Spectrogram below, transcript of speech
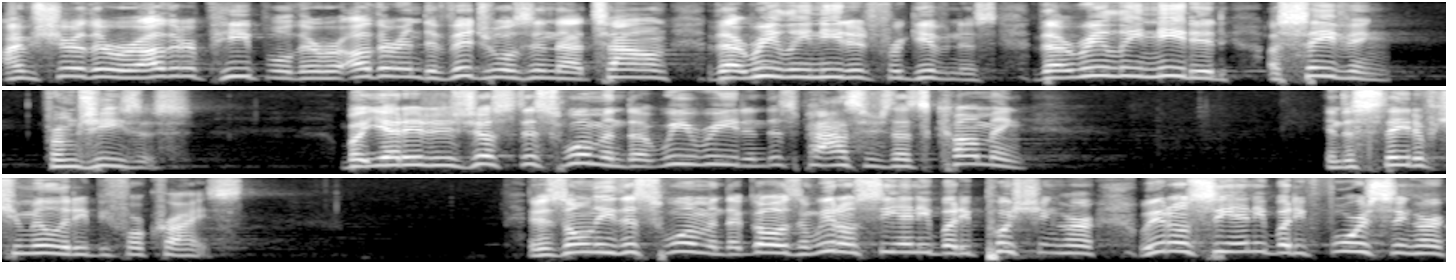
I'm sure there were other people, there were other individuals in that town that really needed forgiveness, that really needed a saving from Jesus. But yet, it is just this woman that we read in this passage that's coming in the state of humility before Christ. It is only this woman that goes, and we don't see anybody pushing her. We don't see anybody forcing her.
